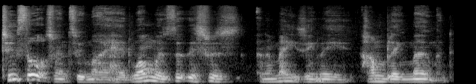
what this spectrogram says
two thoughts went through my head. One was that this was an amazingly humbling moment.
